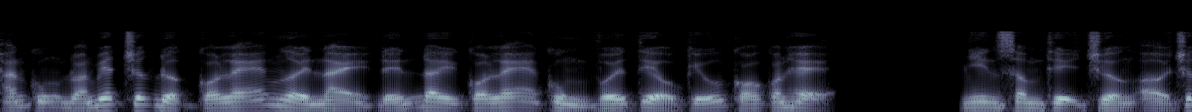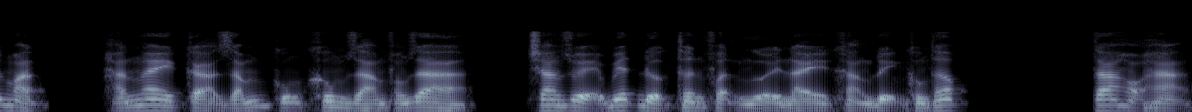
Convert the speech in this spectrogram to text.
Hắn cũng đoán biết trước được có lẽ người này đến đây có lẽ cùng với tiểu cứu có quan hệ. Nhìn sâm thị trưởng ở trước mặt, hắn ngay cả dám cũng không dám phóng ra, Trang Duệ biết được thân phận người này khẳng định không thấp. Ta họ hạ,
